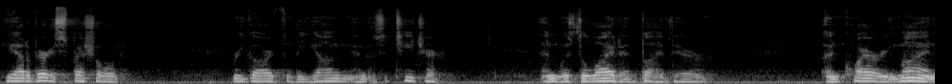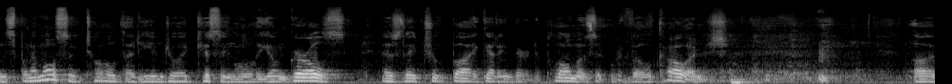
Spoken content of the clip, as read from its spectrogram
he had a very special regard for the young and as a teacher, and was delighted by their inquiring minds. But I'm also told that he enjoyed kissing all the young girls as they trooped by getting their diplomas at Revelle College. uh,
